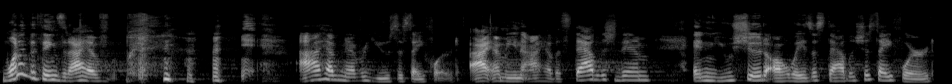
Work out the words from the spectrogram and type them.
One of the things that I have I have never used a safe word. I, I mean, I have established them, and you should always establish a safe word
